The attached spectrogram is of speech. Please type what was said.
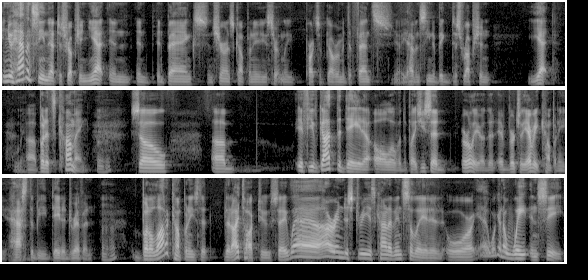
and you haven't seen that disruption yet in, in, in banks, insurance companies, certainly parts of government defense. You know, you haven't seen a big disruption yet, uh, but it's coming. So um, if you've got the data all over the place, you said earlier that virtually every company has to be data driven. But a lot of companies that, that I talk to say, well, our industry is kind of insulated, or yeah, we're going to wait and see.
